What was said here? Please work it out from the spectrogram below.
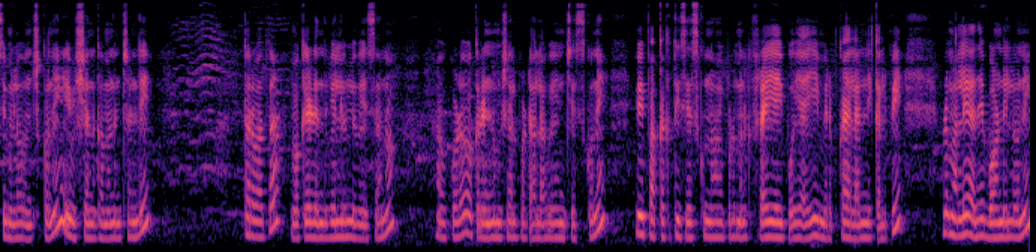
సిమ్లో ఉంచుకొని ఈ విషయాన్ని గమనించండి. తర్వాత ఒక ఏడెనిమిది వెల్లుల్లి వేసాను అవి కూడా ఒక రెండు నిమిషాల పాటు అలా వేయించేసుకొని ఇవి పక్కకు తీసేసుకున్నాం. ఇప్పుడు మనకి ఫ్రై అయిపోయాయి మిరపకాయలన్నీ కలిపి. ఇప్పుడు మళ్ళీ అదే బాండీలోని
